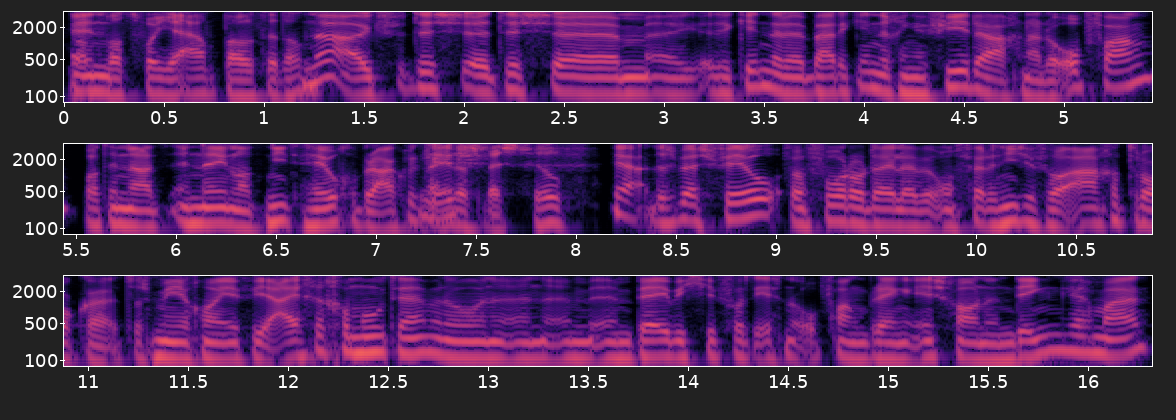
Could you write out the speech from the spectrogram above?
wat, En- wat voor je aanpoten dan? Nou, ik, het is, het is, ehm, de kinderen, bij de kinderen gingen vier dagen naar de opvang. Wat inderdaad in Nederland niet heel gebruikelijk nee, is. dat is best veel. Ja, dat is best veel. Van vooroordelen hebben we ons verder niet zoveel aangetrokken. Het was meer gewoon even je eigen gemoed. Hè. Bedoel, Een, een, een babytje voor het eerst naar de opvang brengen is gewoon een ding, zeg maar.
